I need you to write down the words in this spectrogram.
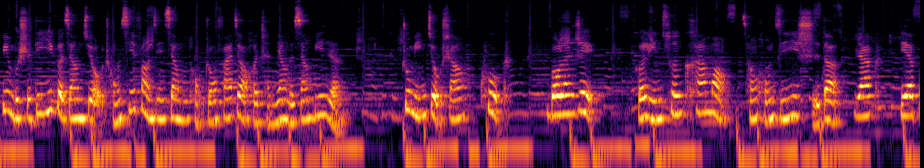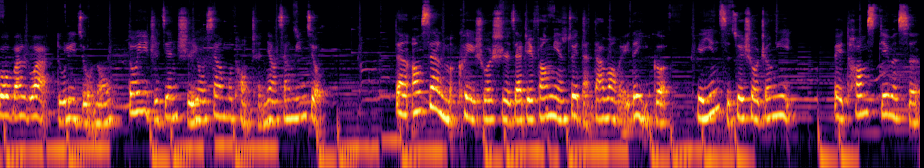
并不是第一个将酒重新放进橡木桶中发酵和陈酿的香槟人。著名酒商 Cook、b o l a n g e r 和邻村 Camon 曾红极一时的 Jacques。Diego Valois 独立酒农都一直坚持用橡木桶陈酿香槟酒，但 Anselm 可以说是在这方面最胆大妄为的一个，也因此最受争议，被 Tom Stevenson、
